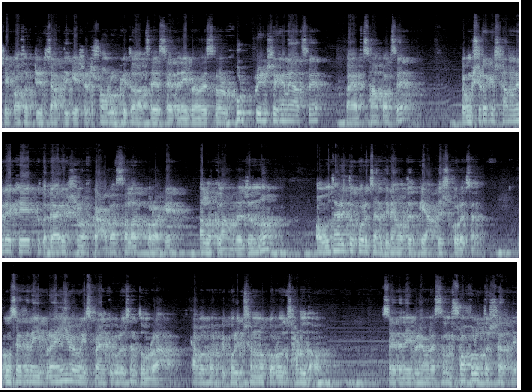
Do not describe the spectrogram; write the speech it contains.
সেই পাথরটির চারদিকে সেটা সংরক্ষিত আছে। সাইদিন ইব্রাহিম ফুটপ্রিন্ট সেখানে আছে, পায়ের ছাপ আছে এবং সেটাকে সামনে রেখে দ্য ডাইরেকশন অফ কাবা সালাদ করাকে আল্লাহ তালা আমাদের জন্য অবধারিত করেছেন। তিনি আমাদেরকে আদেশ করেছেন। এবং সাইদানা ইব্রাহিম এবং ইসমাইলকে বলেছেন, তোমরা কাবা ঘরকে পরিচ্ছন্ন করো, ঝাড়ু দাও। সাইদানা ইব্রাহিম আলাইসালাম সফলতার সাথে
